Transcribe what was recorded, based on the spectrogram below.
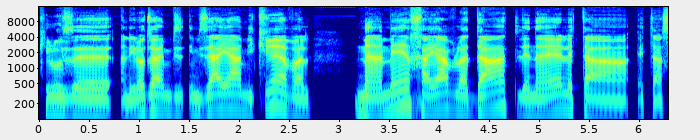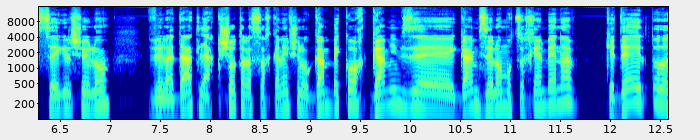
כאילו זה, אני לא יודע אם, אם זה היה המקרה, אבל מאמן חייב לדעת לנהל את, ה, את הסגל שלו, ולדעת להקשות על השחקנים שלו גם בכוח, גם אם זה, גם אם זה לא מוצא חן בעיניו, כדי, לא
